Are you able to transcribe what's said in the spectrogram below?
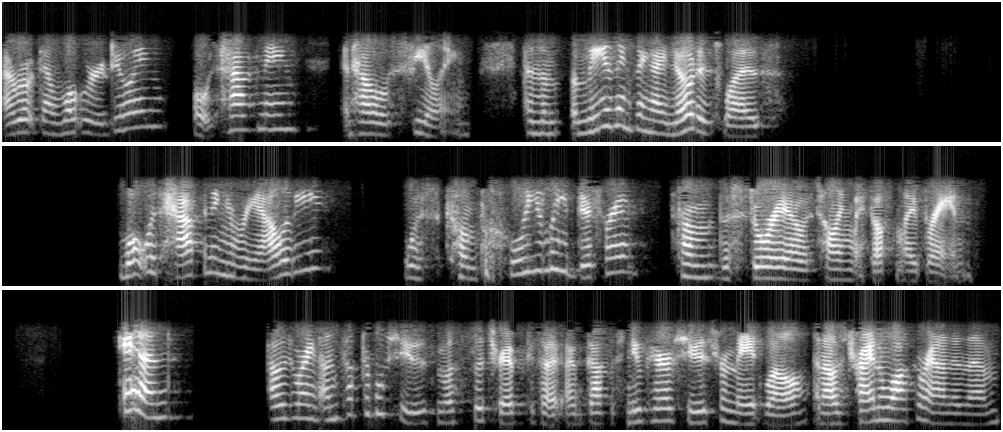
I wrote down what we were doing, what was happening, and how I was feeling. And the amazing thing I noticed was what was happening in reality was completely different from the story I was telling myself in my brain. And I was wearing uncomfortable shoes most of the trip because I, I've got this new pair of shoes from Madewell, and I was trying to walk around in them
